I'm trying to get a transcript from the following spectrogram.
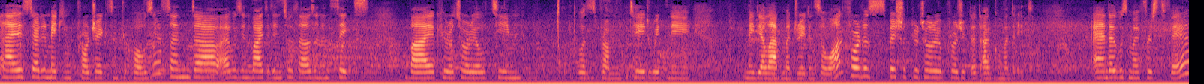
And I started making projects and proposals, and uh, I was invited in 2006 by a curatorial team. It was from Tate Whitney, Media Lab Madrid, and so on, for the special curatorial project at Arco Madrid. And that was my first fair,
